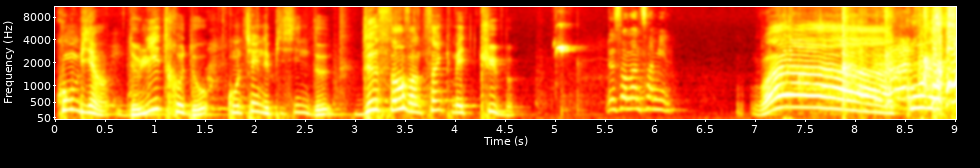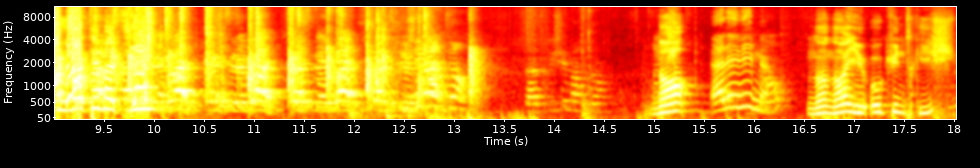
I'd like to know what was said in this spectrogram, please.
Combien de litres d'eau contient une piscine de 225 mètres cubes 225 000. Voilà Conversion mathématique Non, Allez, bim non, non, il n'y a eu aucune triche.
